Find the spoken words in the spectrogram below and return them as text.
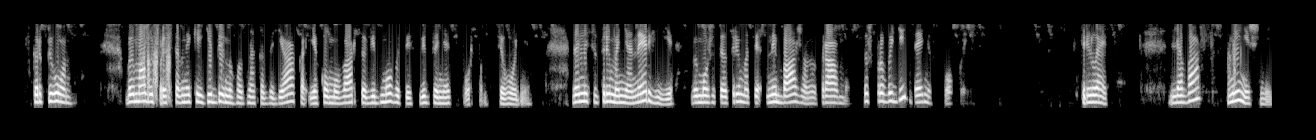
Скорпіон. Ви, мабуть, представники єдиного знака зодіака, якому варто відмовитись від занять спортом сьогодні. Замість отримання енергії ви можете отримати небажану травму, тож проведіть день у спокої. Стрілець. Для вас нинішній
